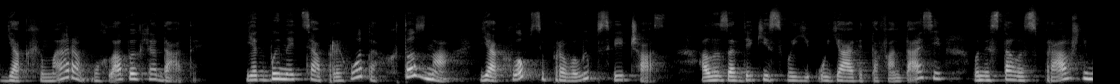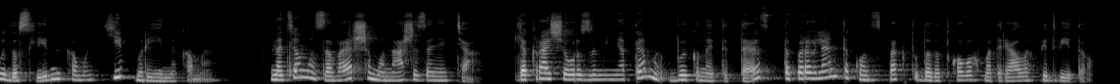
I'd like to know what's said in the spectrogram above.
як химера могла виглядати. Якби не ця пригода, хто зна, як хлопці провели б свій час, але завдяки своїй уяві та фантазії вони стали справжніми дослідниками і мрійниками. На цьому завершимо наше заняття. Для кращого розуміння теми виконайте тест та перегляньте конспект у додаткових матеріалах під відео.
